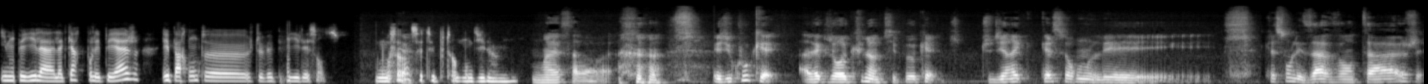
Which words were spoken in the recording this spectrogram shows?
ils m'ont payé la, la, carte pour les péages, et par contre, euh, je devais payer l'essence. Donc okay. ça, c'était plutôt un bon deal. Hein. Ouais, ça va, ouais. et du coup, avec le recul un petit peu, tu dirais quels seront les, quels sont les avantages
